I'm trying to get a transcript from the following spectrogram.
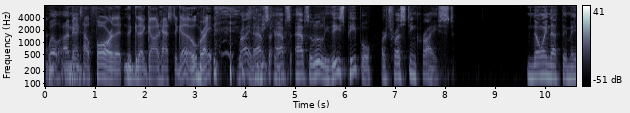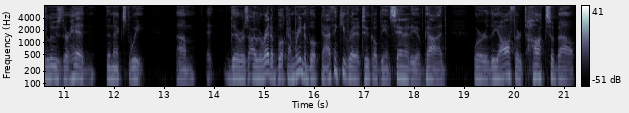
Well, I mean, that's how far that that God has to go, right? right. Abso- sure- abs- absolutely. These people are trusting Christ, knowing that they may lose their head the next week. Um, there was I read a book. I'm reading a book now. I think you've read it too, called "The Insanity of God," where the author talks about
